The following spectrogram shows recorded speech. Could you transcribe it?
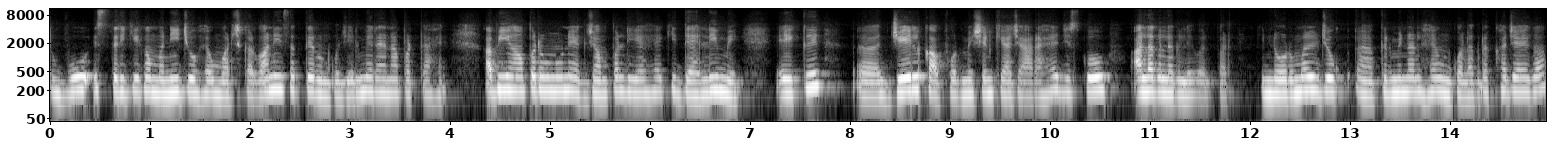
तो वो इस तरीके का मनी जो है वो मर्ज करवा नहीं सकते और उनको जेल में रहना पड़ता है। अभी यहाँ पर उन्होंने एग्ज़ाम्पल लिया है कि दिल्ली में एक जेल का फॉर्मेशन किया जा रहा है जिसको अलग अलग लेवल पर नॉर्मल जो क्रिमिनल है उनको अलग रखा जाएगा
